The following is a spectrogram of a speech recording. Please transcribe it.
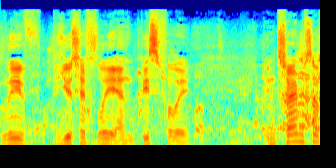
live beautifully and peacefully. In terms of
